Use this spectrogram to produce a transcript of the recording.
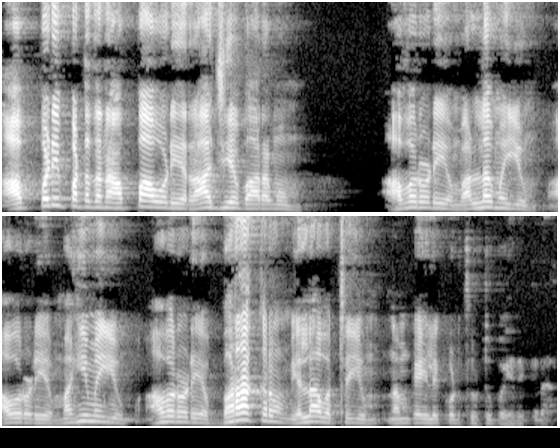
அப்படிப்பட்டதான அப்பாவுடைய ராஜ்யபாரமும் அவருடைய வல்லமையும் அவருடைய மகிமையும் அவருடைய பராக்கிரமம் எல்லாவற்றையும் நம் கையில் கொடுத்து விட்டு போயிருக்கிறார்.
